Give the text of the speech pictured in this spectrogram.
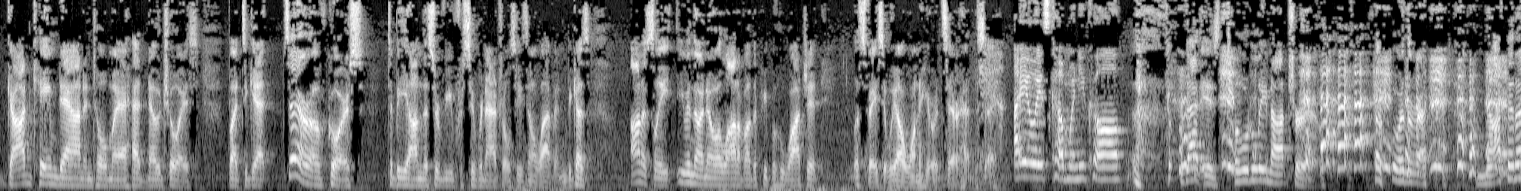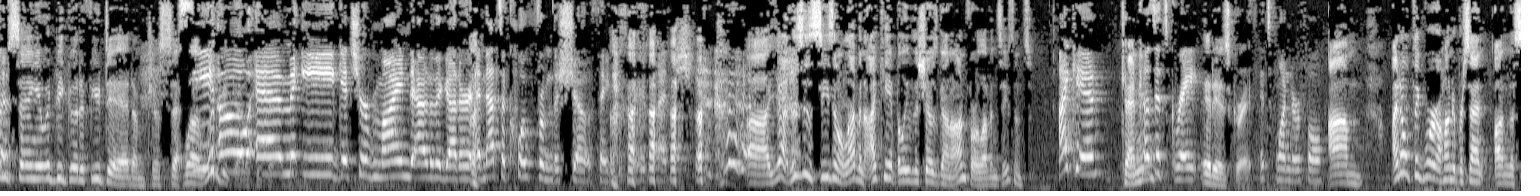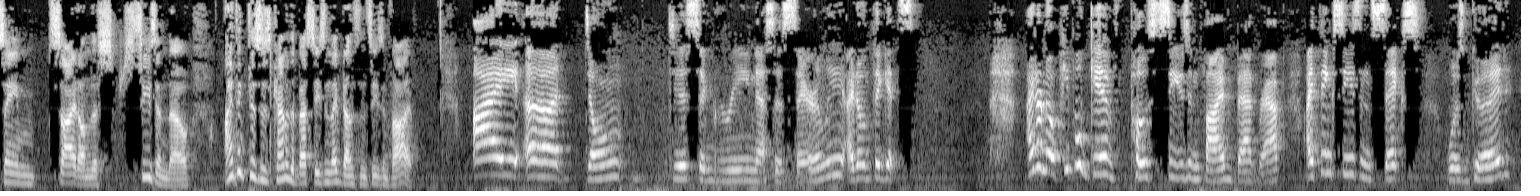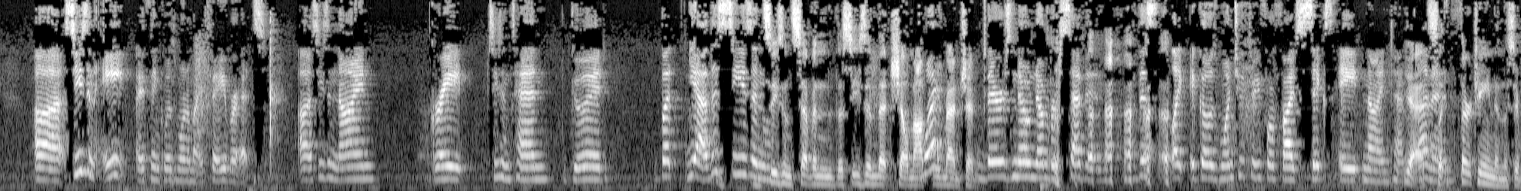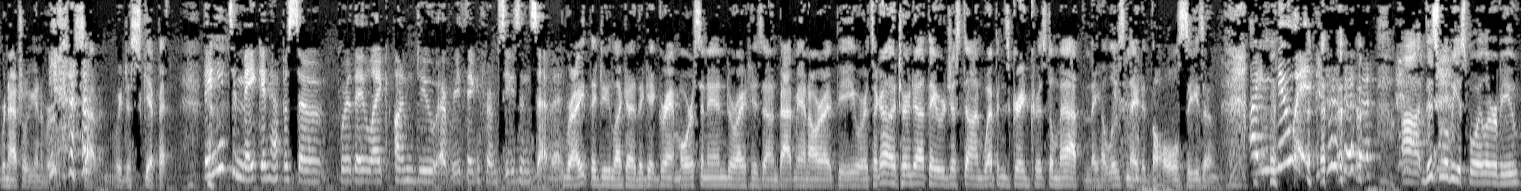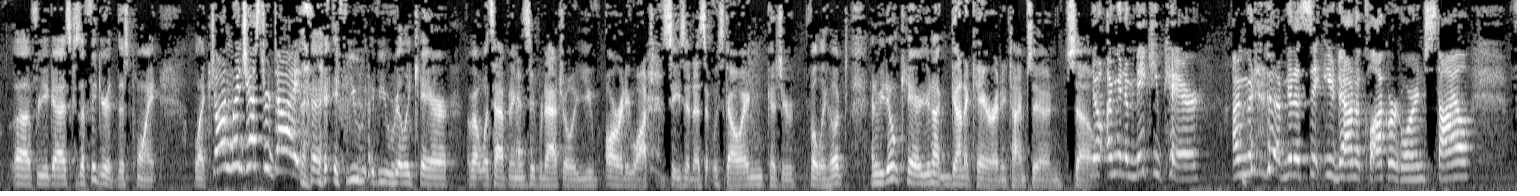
God came down and told me I had no choice but to get Sarah, of course, to be on this review for Supernatural season eleven. Because honestly, even though I know a lot of other people who watch it, let's face it, we all want to hear what Sarah had to say. I always come when you call. that is totally not true. For the record, not that I'm saying it would be good if you did. I'm just saying. Well, C would be good O you. M E, get your mind out of the gutter. And that's a quote from the show. Thank you very much. Uh, yeah, this is season 11. I can't believe the show's gone on for 11 seasons. I can. Can you? Because it's great. It is great. It's wonderful. Um, I don't think we're 100% on the same side on this season, though. I think this is kind of the best season they've done since season five. I uh, don't disagree necessarily. I don't think it's. I don't know. People give post season five bad rap. I think season six was good. Uh, season eight, I think, was one of my favorites. Uh, season nine, great. Season ten, good. But yeah, this season. Season seven, the season that shall not what? be mentioned. There's no number seven. this like it goes one, two, three, four, five, six, eight, nine, ten, Yeah, it's eleven. like 13 in the supernatural universe. Seven. We just skip it. They need to make an episode where they like undo everything from season seven. Right? They do like a, they get Grant Morrison in to write his own Batman RIP, where it's like, oh, it turned out they were just on weapons grade crystal meth and they hallucinated the whole season. I knew it. Uh, this will be a spoiler review uh, for you guys because I figure at this point, like, John Winchester died. if you if you really care about what's happening in Supernatural, you've already watched the season as it was going because you're fully hooked. And if you don't care, you're not gonna care anytime soon. So No, I'm gonna make you care. I'm gonna I'm gonna sit you down a Clockwork Orange style,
